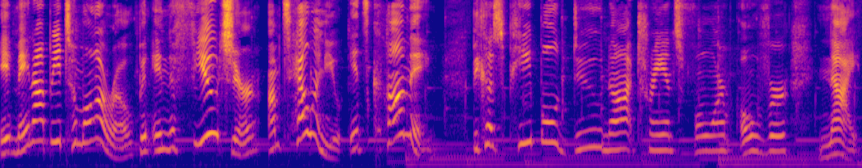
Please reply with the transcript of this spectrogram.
it may not be tomorrow, but in the future, I'm telling you, it's coming because people do not transform overnight.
